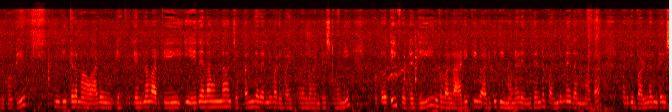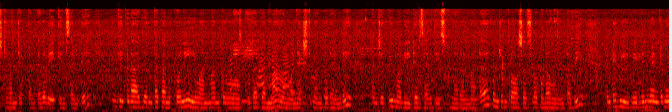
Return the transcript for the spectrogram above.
ఇంకోటి. ఇంక ఇక్కడ మా వాడు ఎక్కడికి వెళ్ళినా వాడికి ఏది ఎలా ఉన్నా అని చెప్పాను కదండి వాడికి బయటకు వెళ్ళడం అంటే ఇష్టమని. ఫోటో తీ ఫోటో తీ. ఇంకా వాళ్ళ ఆడికి వాడికి తీయమన్నాడు ఎందుకంటే బండి మీద అనమాట వాడికి బళ్ళు అంటే ఇష్టం అని చెప్పాను కదా వెహికల్స్ అంటే. ఇంక ఇక్కడ అదంతా కనుక్కొని వన్ మంత్ కుదరదమ్మా నెక్స్ట్ మంత్ రండి అని చెప్పి మా డీటెయిల్స్ అవి తీసుకున్నారనమాట. కొంచెం ప్రాసెస్లో కూడా ఉంటుంది. అంటే వెళ్ళిన వెంటనే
